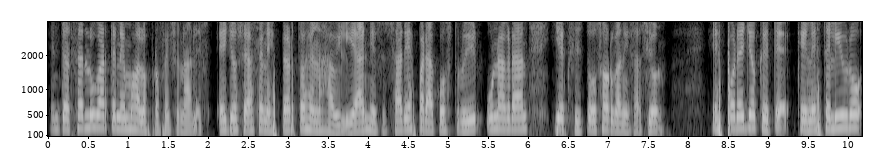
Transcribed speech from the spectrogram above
En tercer lugar tenemos a los profesionales. Ellos se hacen expertos en las habilidades necesarias para construir una gran y exitosa organización. Es por ello que, en este libro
